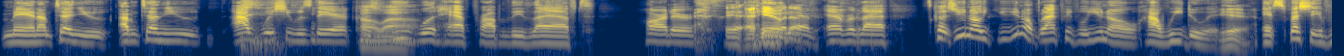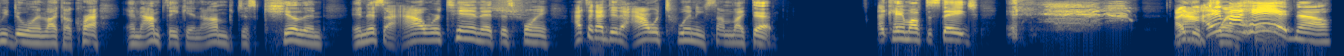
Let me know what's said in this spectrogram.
man, I'm telling you, I'm telling you, I wish he was there because Oh, wow. you would have probably laughed harder Yeah, At him? would than you have. have ever laughed. Because you know, you, you know, black people, you know how we do it yeah. especially if we're doing like a crowd. And I'm thinking I'm just killing, and it's an hour ten at this point. I think I did an hour twenty, something like that. I came off the stage. I did 20. in my head now.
